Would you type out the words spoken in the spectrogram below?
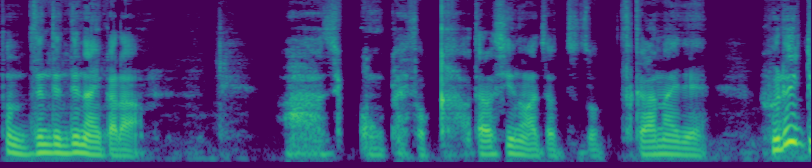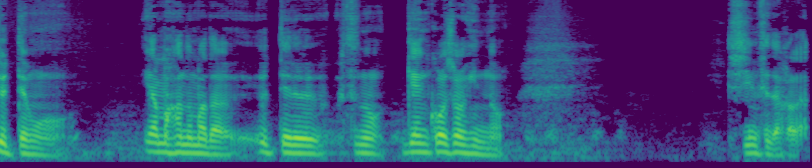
全然出ないから、ああ、今回そっか、新しいのはじゃちょっと使わないで、古いって言っても、ヤマハのまだ売ってる普通の現行商品のシンセだから、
